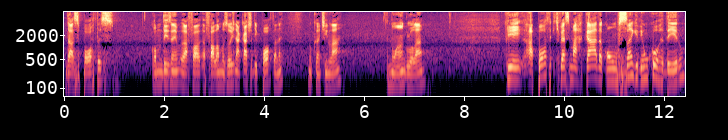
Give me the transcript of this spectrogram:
Das portas, como dizem, falamos hoje na caixa de porta, né? No cantinho lá, no ângulo lá. Que a porta que tivesse marcada com o sangue de um cordeiro,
